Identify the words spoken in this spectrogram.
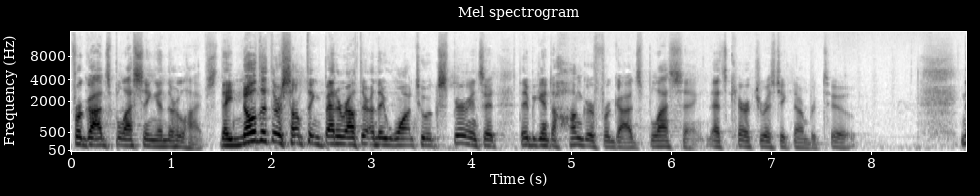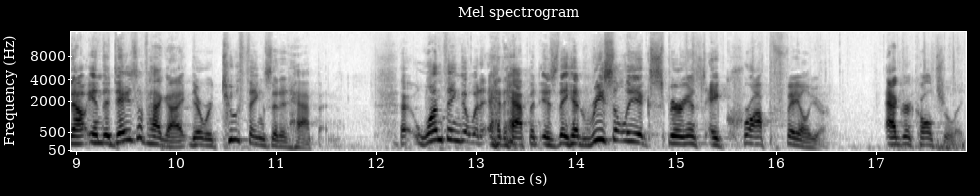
for God's blessing in their lives. They know that there's something better out there and they want to experience it. They begin to hunger for God's blessing. That's characteristic number two. Now, in the days of Haggai, there were two things that had happened. Uh, one thing that had happened is they had recently experienced a crop failure agriculturally.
